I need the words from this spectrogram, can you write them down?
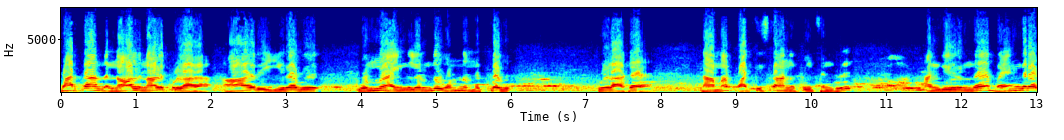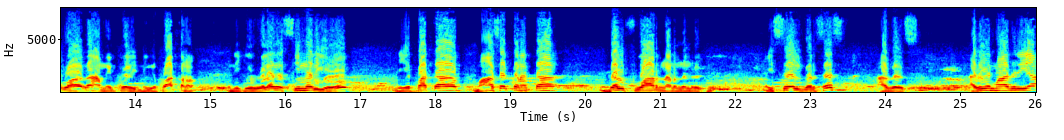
பார்த்தா அந்த நாலு நாளுக்குள்ளாக ஆறு இரவு ஒன்று ஐந்துல இருந்து முப்பது குள்ளாக நாம பாகிஸ்தானுக்குள் சென்று அங்கு இருந்த பயங்கரவாத அமைப்புகளை நீங்க பார்க்கணும். இன்னைக்கு உலக சீனரியோ நீங்க பார்த்தா மாசக்கணக்கா கல்ஃப் வார் நடந்துட்டு இருக்கு இஸ்ரேல் வர்சஸ் அதர்ஸ் அதே மாதிரியா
